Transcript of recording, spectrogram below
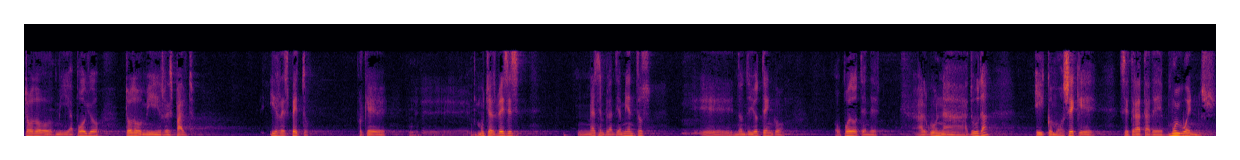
todo mi apoyo, todo mi respaldo y respeto porque eh, muchas veces me hacen planteamientos eh, donde yo tengo o puedo tener alguna duda y como sé que se trata de muy buenos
